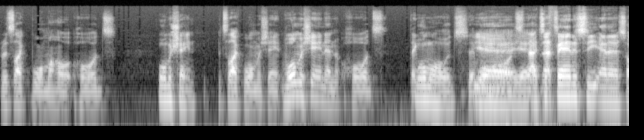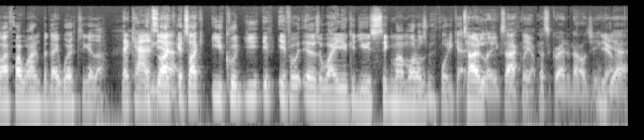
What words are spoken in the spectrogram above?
but it's like Ho- Hordes. Warmachine? It's like Warmachine, War Machine and Hordes. They, Warmahordes. They're Warmer yeah, Hordes. yeah. That- it's a that's- fantasy and a sci-fi one, but they work together. they can. it's yeah. like it's like you could you if if it, there was a way you could use Sigmar models with 40k. Totally, exactly. That's a great analogy. Yep. Yeah,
